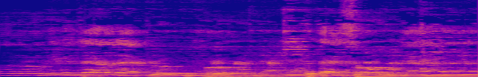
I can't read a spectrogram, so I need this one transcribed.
Even down that road before, but that's so again.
